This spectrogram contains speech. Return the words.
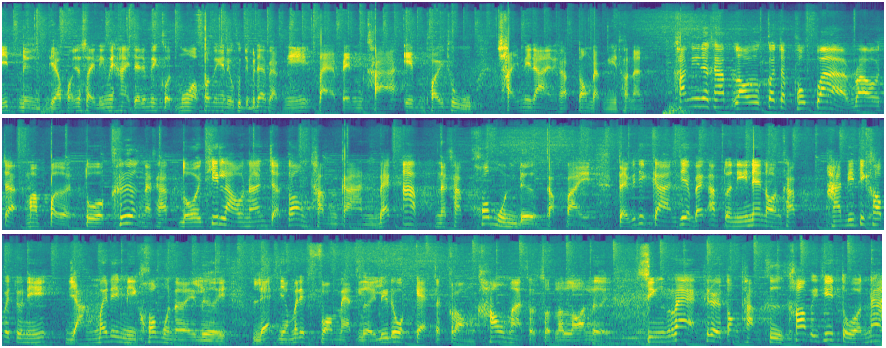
นิดนึงเดี๋ยวผมจะใส่ลิงก์ไว้ให้จะได้ไม่กดมั่วเพราะไม่งั้นเดี๋ยวคุณจะไม่ได้แบบนี้ แต่เป็นขา M.2 ใช้ไม่ได้นะครับต้องแบบนี้เท่านั้น คราวนี้นะครับเราก็จะพบว่าเราจะมาเปิดตัวเครื่องนะครับโดยที่เรานั้นจะต้องทำการแบ็กอัพนะครับข้อมูลเดิมกลับไป แต่วิธีการที่จะแบ็กอัพตัวนี้แน่นอนครับฮาร์ดดิสก์ที่เข้าไปตัวนี้ยังไม่ได้มีข้อมูลอะไรเลย และยังไม่ได้ฟอร์แมตเลยเรียกได้ว่าแกะจากกล่องเข้ามาสดๆร้อนๆเลย สิ่งแรกที่เราต้องทำคือเข้าไปที่ตัวหน้า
